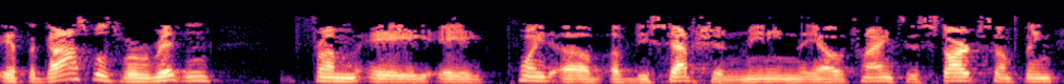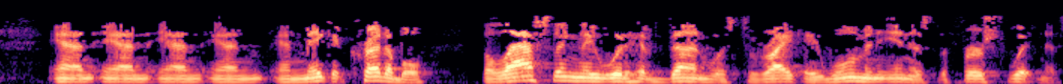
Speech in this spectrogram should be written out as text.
if the gospels were written from a a point of of deception meaning you know trying to start something and and and and and make it credible the last thing they would have done was to write a woman in as the first witness.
